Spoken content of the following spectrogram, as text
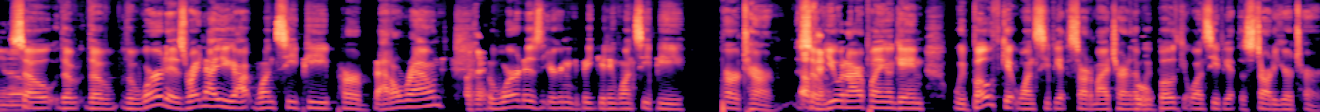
you know. So the the the word is right now you got one CP per battle round. Okay. The word is that you're going to be getting one CP per turn. Okay. So you and I are playing a game. We both get one CP at the start of my turn, and then we both get one CP at the start of your turn.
